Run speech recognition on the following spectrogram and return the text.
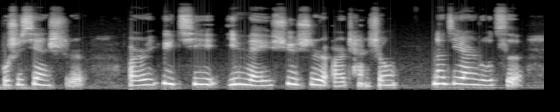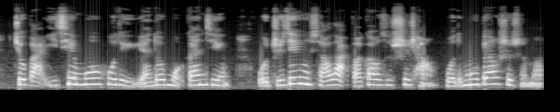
不是现实。而预期因为叙事而产生。那既然如此，就把一切模糊的语言都抹干净。我直接用小喇叭告诉市场我的目标是什么，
